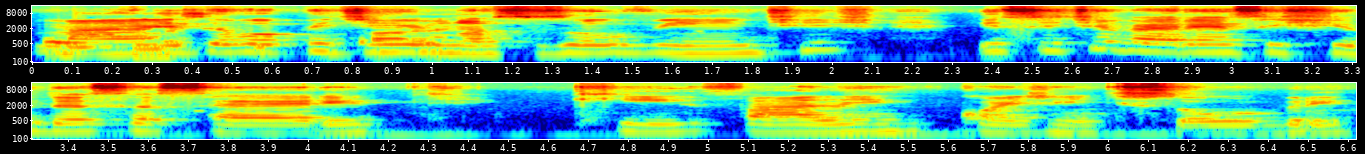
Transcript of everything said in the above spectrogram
mas eu vou pedir aos nossos ouvintes, e se tiverem assistido essa série, que falem com a gente sobre.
